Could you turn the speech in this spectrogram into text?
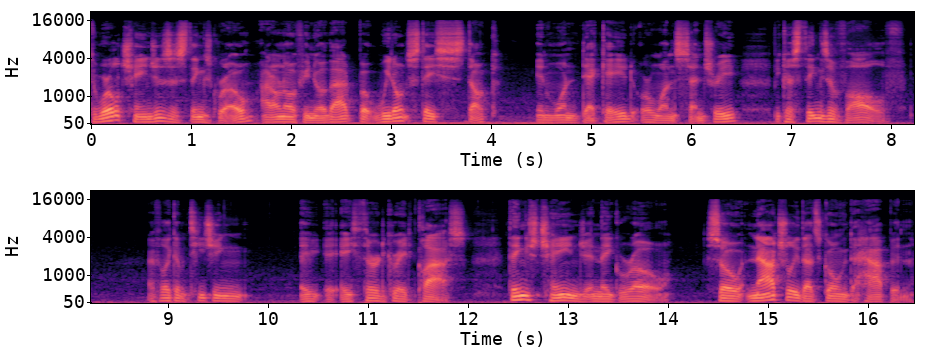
The world changes as things grow. I don't know if you know that, but we don't stay stuck in one decade or one century because things evolve. I feel like I'm teaching a, a third grade class. Things change and they grow. So naturally, that's going to happen.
